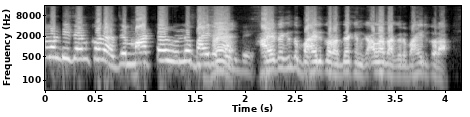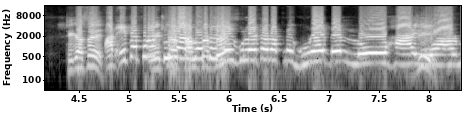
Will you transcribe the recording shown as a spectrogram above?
এমন ডিজাইন করা যে মাঠটা হইল বাইরে হ্যাঁ পড়বে কিন্তু বাহির করা দেখেন আলাদা করে বাহির করা ঠিক আছে? আর এটা পুরো চুলার মতো রেগুলেটর আপনি ঘুরাইবেন লো হাই ওয়ার্ম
